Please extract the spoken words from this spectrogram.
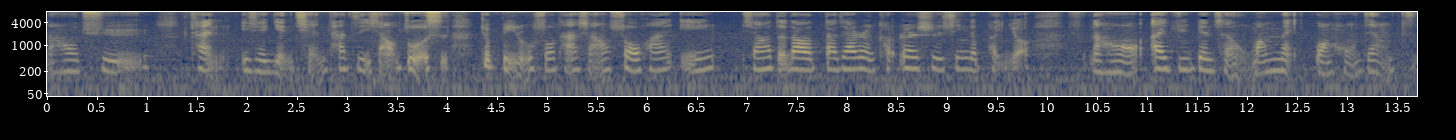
然后去看一些眼前她自己想要做的事，就比如说她想要受欢迎。想要得到大家认可，认识新的朋友，然后 I G 变成完美网红这样子。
